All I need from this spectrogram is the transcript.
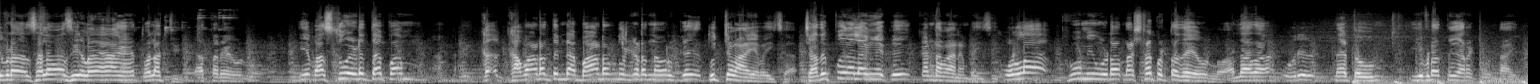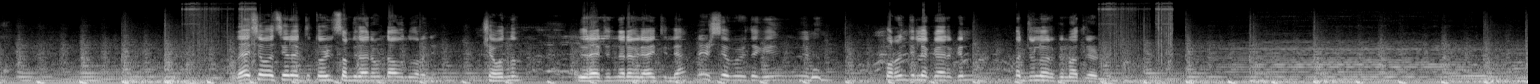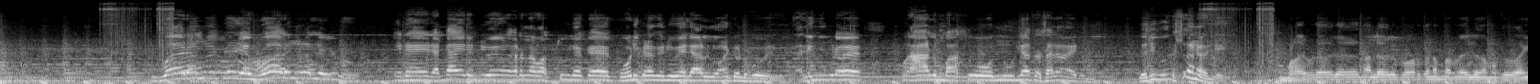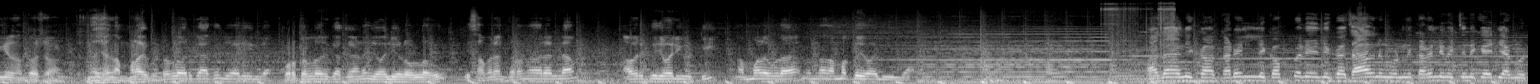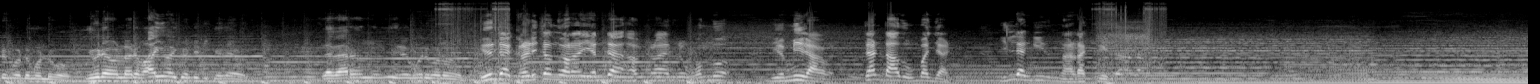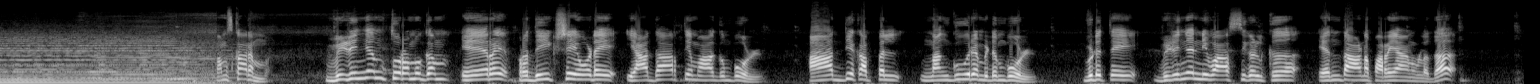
ഇവിടെ സ്ഥലവാസികളെ തൊലച്ച് അത്രയേ ഉള്ളൂ. ഈ വസ്തു എടുത്തപ്പം കവാടത്തിന്റെ ബാർഡറിൽ കിടന്നവർക്ക് തുച്ഛമായ പൈസ. ചതുപ്പ് കലങ്ങൾക്ക് കണ്ടമാനം പൈസ. ഉള്ള ഭൂമി കൂടെ നഷ്ടപ്പെട്ടതേ ഉള്ളൂ. അല്ലാതെ ഒരു നേട്ടവും ഇവിടത്തെ ഇറക്കി ഉണ്ടായില്ല. ദേശവാസികളായിട്ട് തൊഴിൽ സംവിധാനം ഉണ്ടാവും എന്ന് പറഞ്ഞു. പക്ഷെ ഒന്നും ഇതുവരായിട്ട് നിലവിലായിട്ടില്ല. അന്വേഷിച്ചപ്പോഴത്തേക്ക് പുറം ജില്ലക്കാർക്കും മറ്റുള്ളവർക്കും മാത്രമേ ഉള്ളൂ. ഉപകാരം ഉപകാരങ്ങളല്ലേ ഉള്ളൂ. പിന്നെ രണ്ടായിരം രൂപ കടന്ന വസ്തുവിനൊക്കെ കോടിക്കണക്കിന് രൂപയിൽ ആൾ വാങ്ങിക്കൊണ്ട് പോകരുത് അല്ലെങ്കിൽ ഇവിടെ ആളും വാസ്തുവോ ഒന്നും ഇല്ലാത്ത സ്ഥലമായിരുന്നു. ഇതൊരു വികസനമല്ലേ? നമ്മളിവിടെ ഒരു നല്ലൊരു പ്രവർത്തനം പറഞ്ഞതിൽ നമുക്ക് ഭയങ്കര സന്തോഷമാണ്. എന്നുവെച്ചാൽ നമ്മളെ ഇവിടെ ഉള്ളവർക്കാർക്കും ജോലിയില്ല. പുറത്തുള്ളവർക്കൊക്കെയാണ് ജോലികളുള്ളത്. ഈ സമരം കിടന്നവരെല്ലാം അവർക്ക് ജോലി കിട്ടി. നമ്മളിവിടെ നിന്ന് നമുക്ക് ജോലിയില്ല. അതാണ് ക- കടലിൽ കപ്പലിൽ ക- സാധനം കൊണ്ട് കടലിൽ വെച്ച് കയറ്റി അങ്ങോട്ടും ഇങ്ങോട്ടും കൊണ്ടുപോകും. ഇവിടെ ഉള്ളവർ വാങ്ങി വാങ്ങിക്കൊണ്ടിരിക്കുന്നതേ ഉള്ളൂ. അല്ല വേറെ ഒന്നും ഒരു ഗുണവുമില്ല. ഇതിന്റെ ക്രെഡിറ്റ് എന്ന് പറഞ്ഞാൽ എന്റെ അഭിപ്രായത്തിൽ ഒന്ന് ഗംഭീരാകവൻ രണ്ടാമത് ഉമ്മൻചാണ്ടി. ഇല്ലെങ്കിൽ ഇത് നടക്കില്ല. നമസ്കാരം. വിഴിഞ്ഞം തുറമുഖം ഏറെ പ്രതീക്ഷയോടെ യാഥാർത്ഥ്യമാകുമ്പോൾ ആദ്യ കപ്പൽ നങ്കൂരമിടുമ്പോൾ ഇവിടുത്തെ വിഴിഞ്ഞൻ നിവാസികൾക്ക് എന്താണ് പറയാനുള്ളത്?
